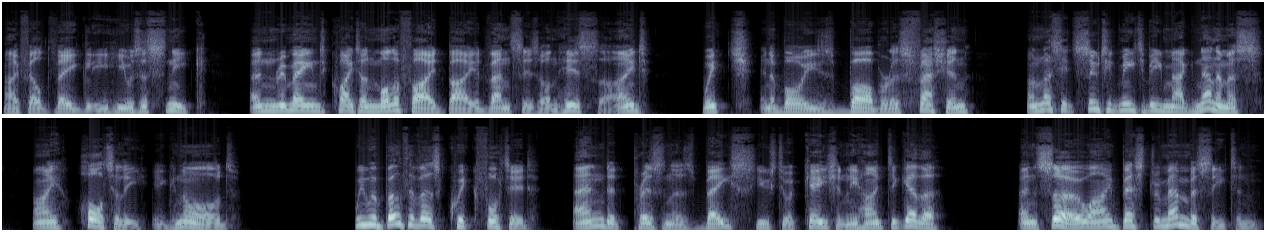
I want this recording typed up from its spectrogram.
I felt vaguely he was a sneak, and remained quite unmollified by advances on his side, which, in a boy's barbarous fashion, unless it suited me to be magnanimous, I haughtily ignored. We were both of us quick footed, and at Prisoner's Base used to occasionally hide together. And so I best remember Seaton.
